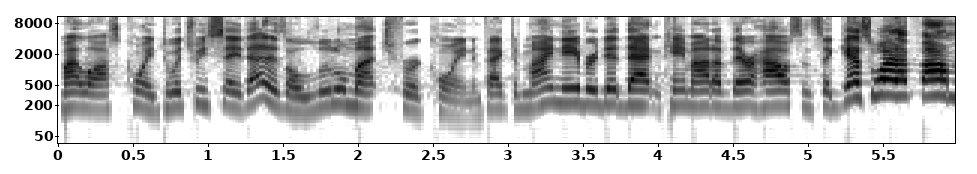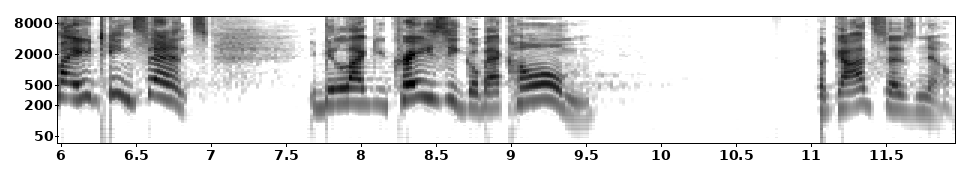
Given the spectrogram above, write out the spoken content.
my lost coin. To which we say, that is a little much for a coin. In fact, if my neighbor did that and came out of their house and said, Guess what? I found my 18 cents. You'd be like, You're crazy. Go back home. But God says, No.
